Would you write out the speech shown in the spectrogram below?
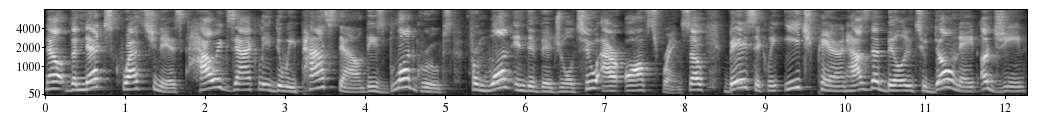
Now, the next question is, how exactly do we pass down these blood groups from one individual to our offspring? So basically, each parent has the ability to donate a gene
